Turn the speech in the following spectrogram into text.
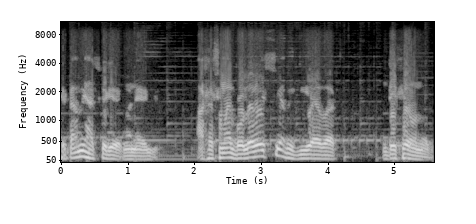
সেটা আমি আজকে মানে আসার সময় বলে এসেছি, আমি গিয়ে আবার দেখেও নেব।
